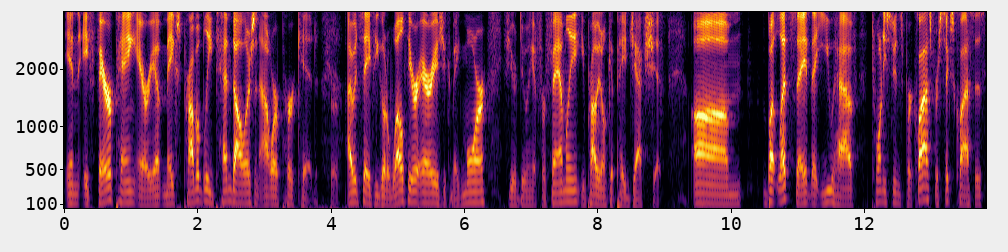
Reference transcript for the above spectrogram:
in a fair paying area, makes probably $10 an hour per kid. Sure. I would say if you go to wealthier areas, you can make more. If you're doing it for family, you probably don't get paid jack shit. Um, but let's say that you have 20 students per class for six classes,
